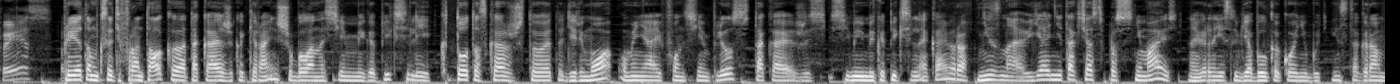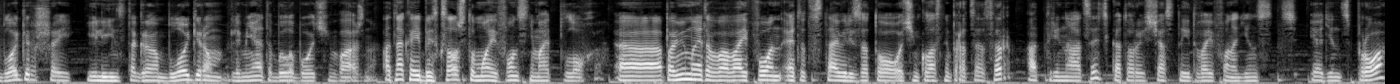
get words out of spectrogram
FPS. При этом, кстати, фронталка такая же, как и раньше, была на 7 мегапикселей. Кто-то скажет, что это дерьмо. У меня iPhone 7 Plus, такая же 7-мегапиксельная камера. Не знаю, я не так часто просто снимаюсь. Наверное, если бы я был какой-нибудь инстаграм-блогершей или инстаграм-блогером, для меня это было бы очень важно. Однако я бы не сказал, что мой iPhone снимает плохо. А, помимо этого, в iPhone этот вставили зато очень классный процессор от 13, который сейчас стоит в iPhone 11 и 11 Pro,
